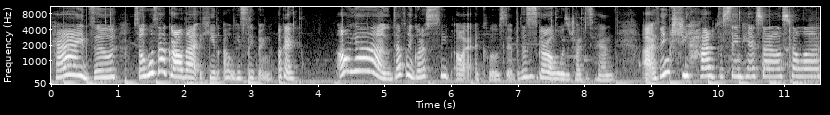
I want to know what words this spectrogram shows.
Hey, dude. So who's that girl that he... Oh, he's sleeping. Okay. Oh, yeah. Definitely go to sleep. Oh, I, I closed it. But this is girl who was attracted to him. Uh, I think she had the same hairstyle as Stella.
